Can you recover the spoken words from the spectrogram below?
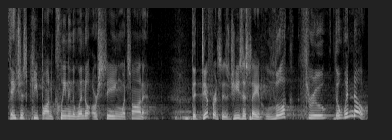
they just keep on cleaning the window or seeing what's on it. The difference is Jesus saying, Look through the window.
